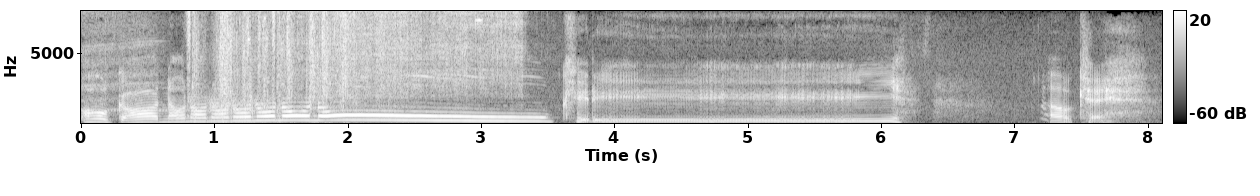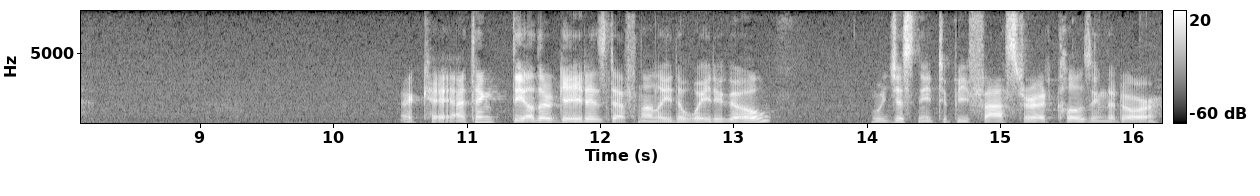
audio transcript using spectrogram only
Oh god, no, no, no, no, no, no, no! Kitty! Okay. Okay, I think the other gate is definitely the way to go. We just need to be faster at closing the door.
